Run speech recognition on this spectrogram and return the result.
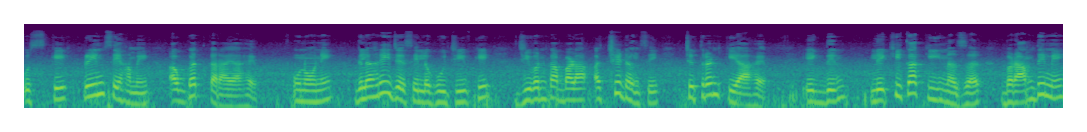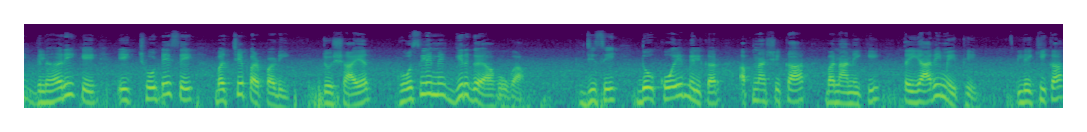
उसके प्रेम से हमें अवगत कराया है। उन्होंने गिलहरी जैसे लघु जीव के जीवन का बड़ा अच्छे ढंग से चित्रण किया है। एक दिन लेखिका की नज़र बरामदे में गिलहरी के एक छोटे से बच्चे पर पड़ी, जो शायद घोंसले में गिर गया होगा, जिसे दो कोए मिलकर अपना शिकार बनाने की तैयारी में थे। लेखिका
